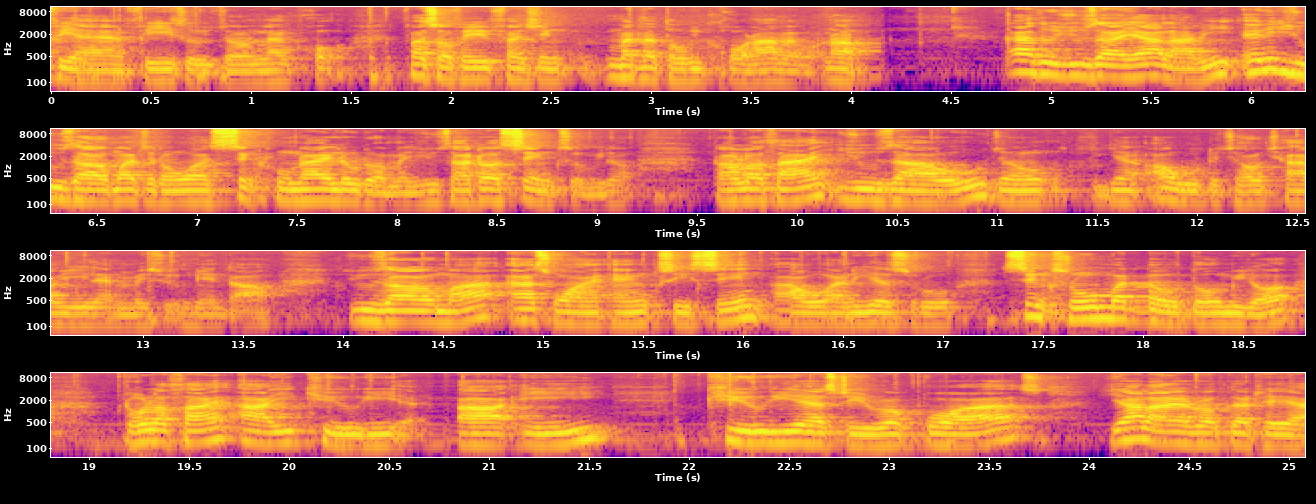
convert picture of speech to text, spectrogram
FIM fee ဆိုကျွန်တော်လမ်းခေါ် first of all function method သုံးပြီးခေါ်ရမယ်ပေါ့နော်အဲ့ဒါဆို user ရလာပြီအဲ့ဒီ user ကိုမှကျွန်တော်က synchronize လုပ်တော့မယ် user.sync ဆိုပြီးတော့ dollar sign user ကိုကျွန်တော်ဒီအောက်ကိုတစ်ချောင်းချပြီးလိုက်မိတ်ဆွေမြင်တောင်း user မှာ sync sync ronds လို့ synchron method ကိုသုံးပြီးတော့ dollar sign reque request request ရလာတဲ့ rocket ထဲက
